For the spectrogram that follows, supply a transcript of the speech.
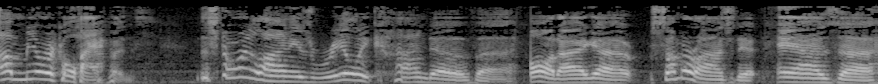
a miracle happens. The storyline is really kind of uh, odd. I uh, summarized it as uh,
